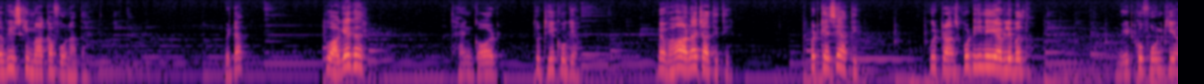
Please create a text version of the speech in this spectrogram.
तभी उसकी माँ का फ़ोन आता है। बेटा, तू आ गया घर? थैंक गॉड तू ठीक हो गया। मैं वहाँ आना चाहती थी बट कैसे आती? कोई ट्रांसपोर्ट ही नहीं अवेलेबल था। मेड को फ़ोन किया।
